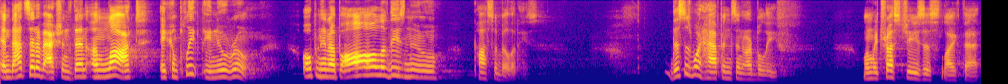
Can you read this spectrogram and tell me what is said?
and that set of actions then unlocked a completely new room, opening up all of these new possibilities. This is what happens in our belief when we trust Jesus like that.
